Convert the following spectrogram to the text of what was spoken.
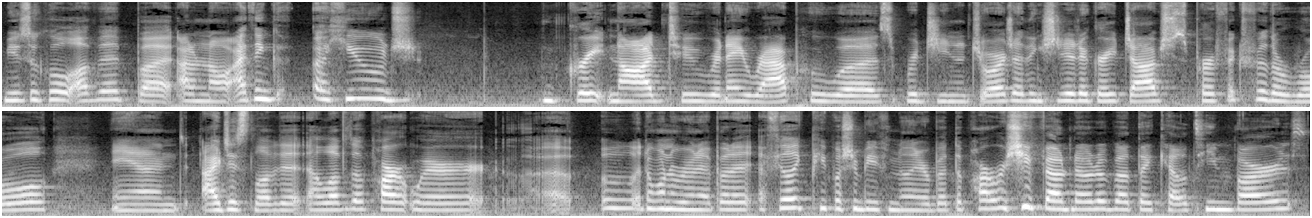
musical of it, but I don't know. I think a huge great nod to Reneé Rapp, who was Regina George. I think she did a great job. She's perfect for the role, and I just loved it. I love the part where, uh, oh, I don't want to ruin it, but I, I, feel like people should be familiar. But the part where she found out about the Kälteen bars,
